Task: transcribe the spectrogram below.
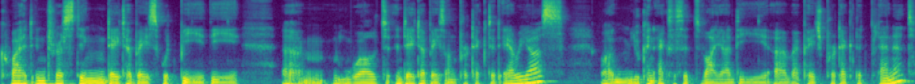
quite interesting database would be the um, World Database on Protected Areas. Um, you can access it via the uh, webpage Protected Planet.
